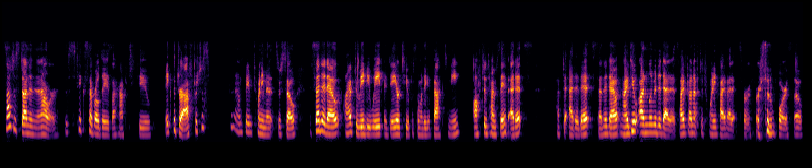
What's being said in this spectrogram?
it's not just done in an hour. This takes several days. I have to make the draft, which is maybe 20 minutes or so. I send it out. I have to maybe wait a day or two for someone to get back to me. Oftentimes they have edits. Have to edit it, send it out, and I do unlimited edits. I've done up to 25 edits for a person before, so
